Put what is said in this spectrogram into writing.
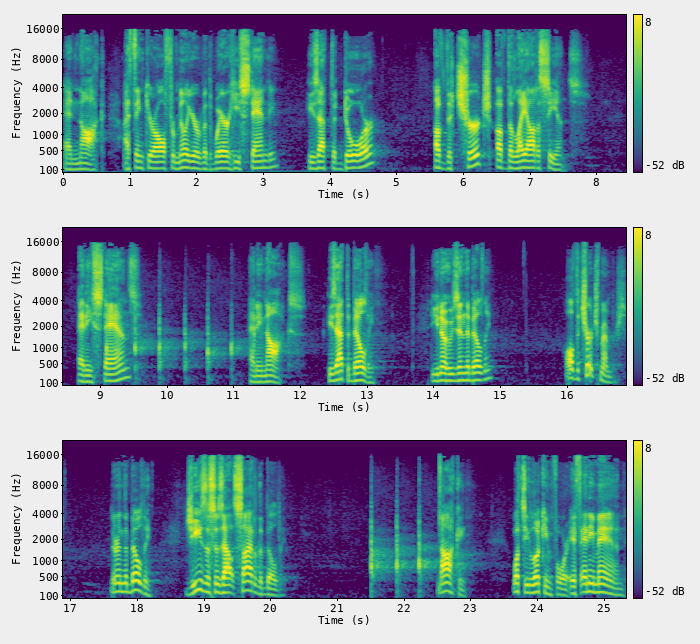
and knock. I think you're all familiar with where he's standing. He's at the door of the church of the Laodiceans. And he stands and he knocks. He's at the building. Do you know who's in the building? All the church members. They're in the building. Jesus is outside of the building, knocking. What's he looking for? If any man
